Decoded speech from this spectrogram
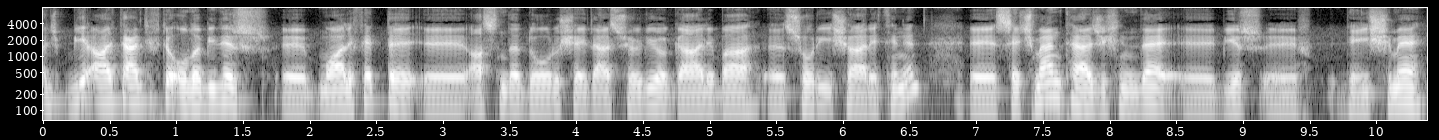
bir alternatif de olabilir. E, muhalefet de e, aslında doğru şeyler söylüyor galiba e, soru işaretinin e, seçmen tercihinde e, bir e, değişime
